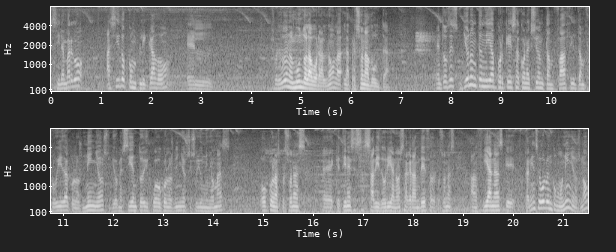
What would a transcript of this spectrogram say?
Sin embargo, ha sido complicado el, sobre todo en el mundo laboral, ¿no? la, la persona adulta. Entonces, yo no entendía por qué esa conexión tan fácil, tan fluida con los niños. Yo me siento y juego con los niños y soy un niño más. O con las personas eh, que tienes esa sabiduría, ¿no? esa grandeza, las personas ancianas que también se vuelven como niños, ¿no?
